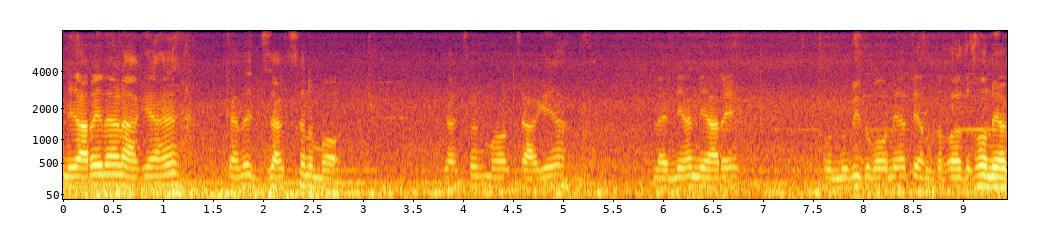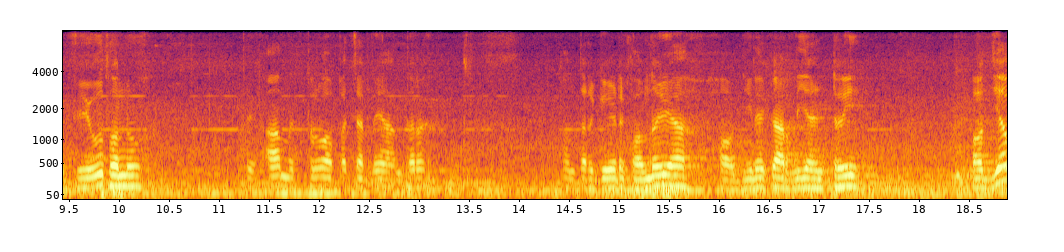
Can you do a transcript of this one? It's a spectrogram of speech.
ਨਜ਼ਾਰੇ ਲੈਣ ਆ ਗਿਆ ਹੈ। ਕਹਿੰਦੇ ਜੰਕਸ਼ਨ ਮਾਲ। ਜੰਕਸ਼ਨ ਮਾਲ ਚ ਆ ਗਏ ਆ। ਲੈਨੇ ਆ ਨਜ਼ਾਰੇ। ਤੁਹਾਨੂੰ ਵੀ ਦਿਵਾਉਂਦੇ ਆ ਤੇ ਅੰਦਰ ਦਾ ਦਿਖਾਉਂਦੇ ਆ ਵਿਊ ਤੁਹਾਨੂੰ। ਤੇ ਆ ਮਿੱਤਰੋ, ਆਪਾਂ ਚੱਲੇ ਆ ਅੰਦਰ। ਅੰਦਰ ਗੇਟ ਖੁੱਲ ਗਿਆ ਫੌਜੀ ਨੇ ਕਰ ਲਈ ਐਂਟਰੀ ਫੌਜੀਆ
